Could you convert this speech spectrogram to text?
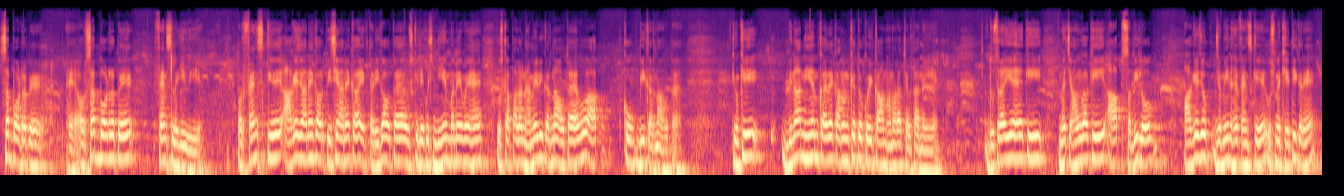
सब बॉर्डर पे है और सब बॉर्डर पे फेंस लगी हुई है। और फेंस के आगे जाने का और पीछे आने का एक तरीका होता है, उसके लिए कुछ नियम बने हुए हैं, उसका पालन हमें भी करना होता है, वो आपको भी करना होता है। क्योंकि बिना नियम कायदे कानून के तो कोई काम हमारा चलता नहीं है। दूसरा ये है कि मैं चाहूँगा कि आप सभी लोग आगे जो ज़मीन है फेंस के, उसमें खेती करें।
